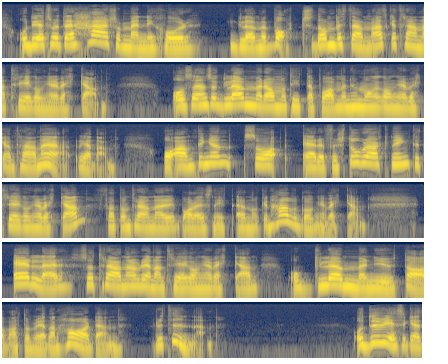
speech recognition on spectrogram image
Och det, jag tror att det är det här som människor glömmer bort. De bestämmer att jag ska träna tre gånger i veckan. Och sen så glömmer de att titta på men hur många gånger i veckan tränar jag redan. Och antingen så är det för stor ökning till tre gånger i veckan för att de tränar bara i snitt en och en halv gång i veckan. Eller så tränar de redan tre gånger i veckan och glömmer njuta av att de redan har den rutinen. Och du Jessica,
